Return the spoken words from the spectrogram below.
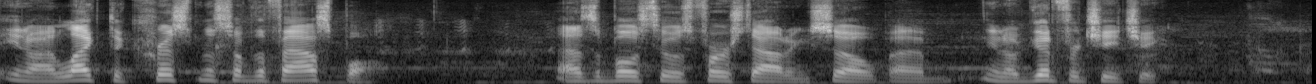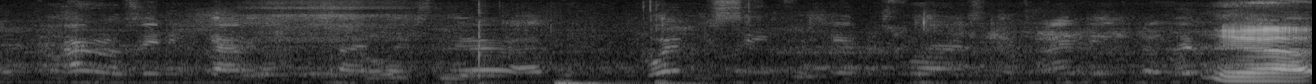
you know I like the crispness of the fastball as opposed to his first outing. So uh, you know, good for Chi Chi. Yeah,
